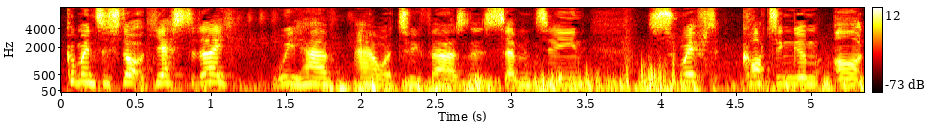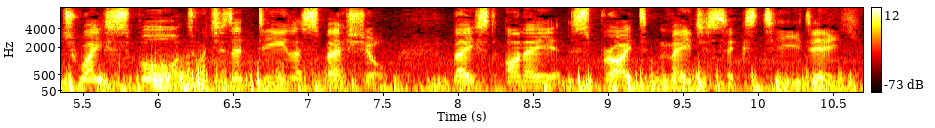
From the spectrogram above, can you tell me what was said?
coming to stock yesterday, we have our 2017 Swift Cottingham Archway Sport, which is a dealer special based on a Sprite Major 6 TD.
